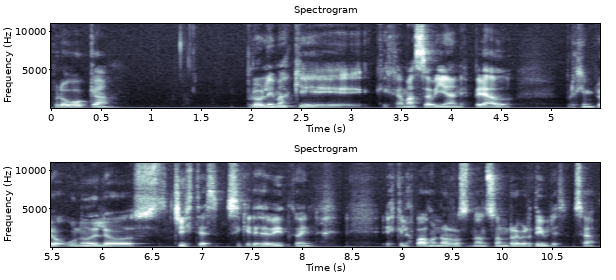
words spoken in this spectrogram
provoca problemas que, que jamás habían esperado. Por ejemplo, uno de los chistes, si querés, de Bitcoin es que los pagos no, son revertibles, o sea,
